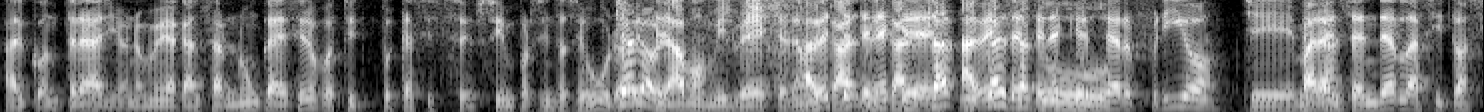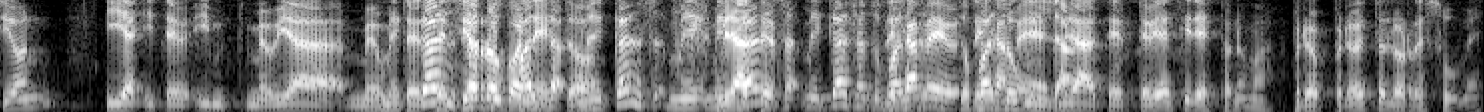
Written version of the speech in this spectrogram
Al contrario, no me voy a cansar nunca de decirlo porque estoy pues, casi se- 100% seguro. Ya A lo veces- hablamos mil veces. ¿no? a veces can- me tenés, cansa- que, a veces tenés tu- que ser frío Sí, para cansa- entender la situación y, y te, y me voy a me, Me te, te cansa cierro tu con falta- esto. me cansa- me- me Mirá, cansa- me cansa tu falta- tu falsa humildad. mirá, te, te voy a decir esto nomás, pero, pero esto lo resume.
